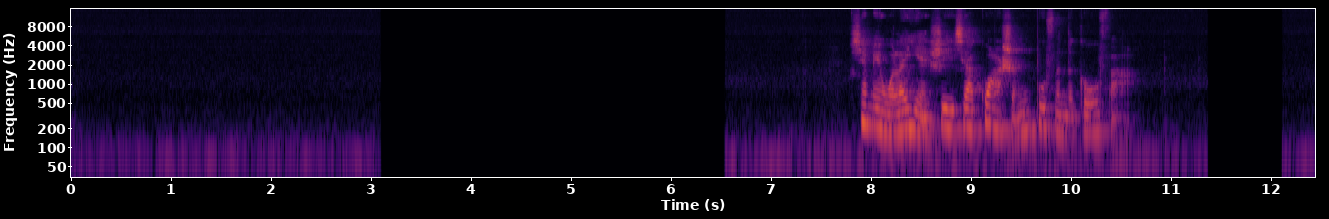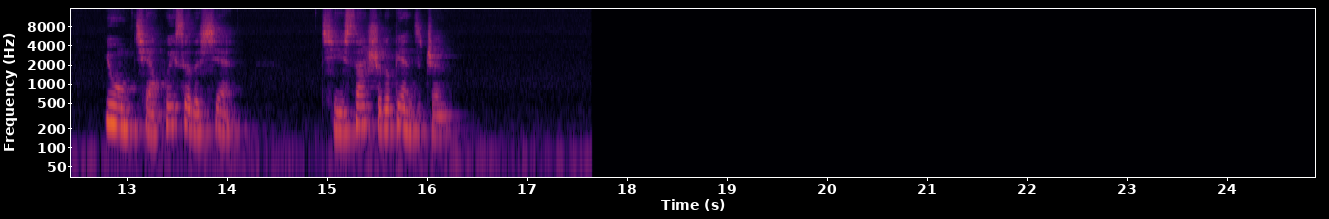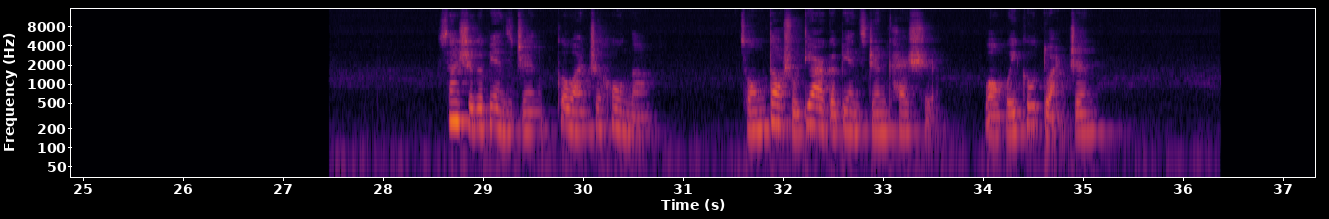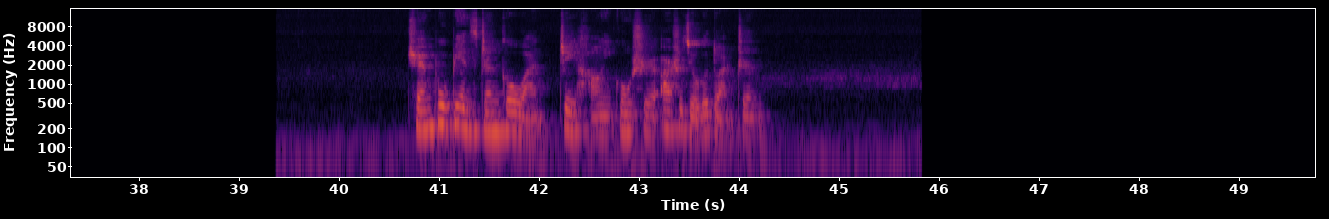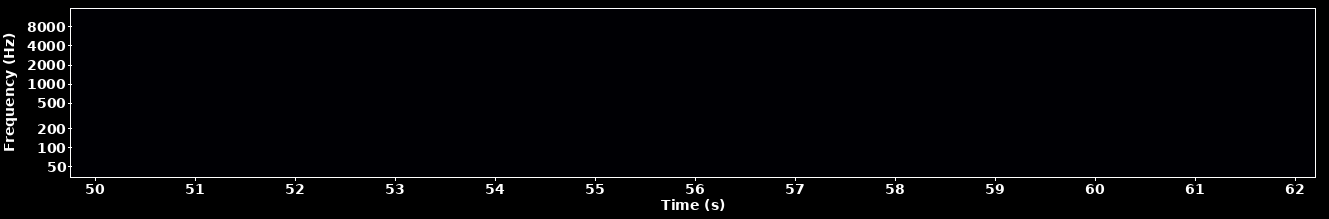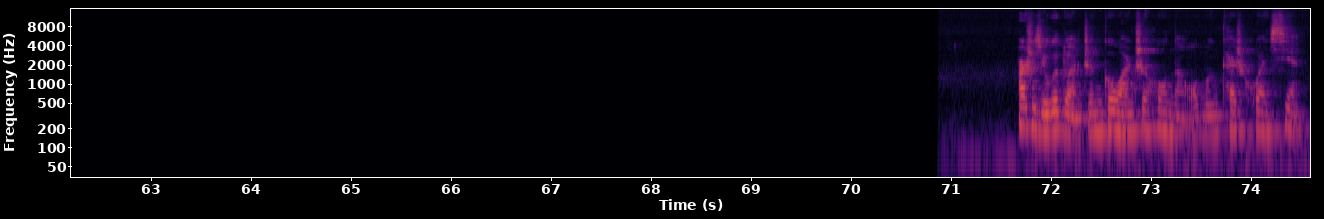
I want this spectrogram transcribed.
下面我来演示一下挂绳部分的钩法。用浅灰色的线起三十个辫子针。三十个辫子针钩完之后呢，从倒数第二个辫子针开始往回钩短针，全部辫子针钩完，这一行一共是二十九个短针。二十九个短针钩完之后呢，我们开始换线，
